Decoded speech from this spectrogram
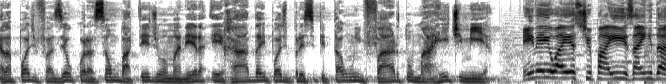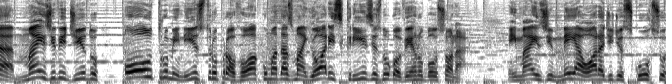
ela pode fazer o coração bater de uma maneira errada e pode precipitar um infarto, uma arritmia. Em meio a este país ainda mais dividido, outro ministro provoca uma das maiores crises no governo Bolsonaro. Em mais de meia hora de discurso,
